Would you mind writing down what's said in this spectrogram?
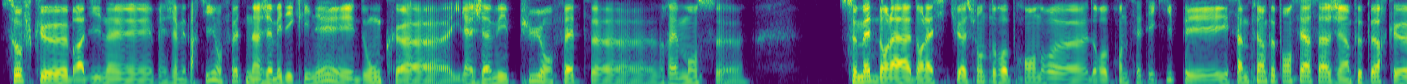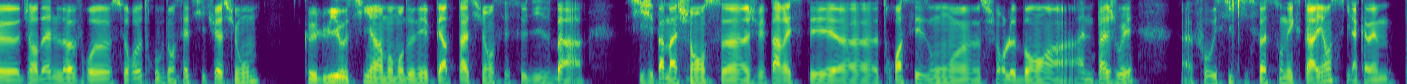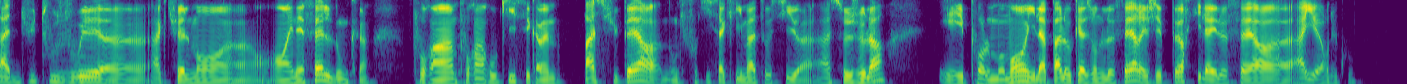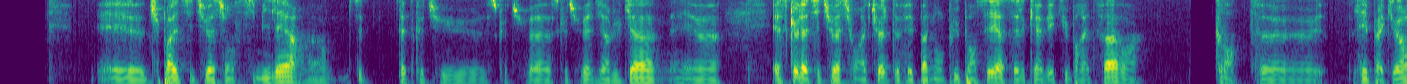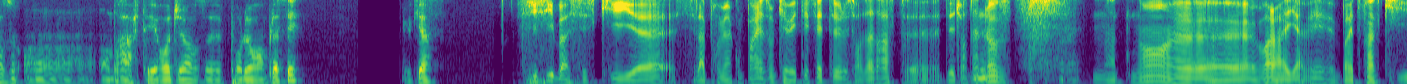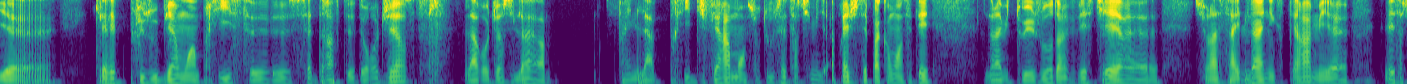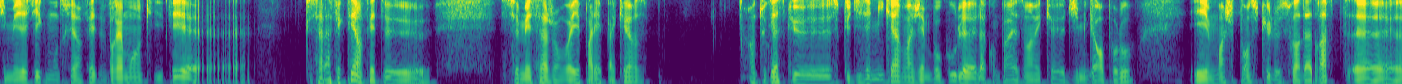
Sauf que Brady n'est jamais parti, en fait, n'a jamais décliné, et donc euh, il a jamais pu, en fait, euh, vraiment se, se mettre dans la, dans la situation de reprendre, de reprendre cette équipe. Et, ça me fait un peu penser à ça. J'ai un peu peur que Jordan Love se retrouve dans cette situation que lui aussi, à un moment donné, perde patience et se dise bah, si j'ai pas ma chance, euh, je vais pas rester euh, trois saisons euh, sur le banc à, ne pas jouer. Il faut aussi qu'il se fasse son expérience. Il a quand même pas du tout joué actuellement en NFL, donc pour un, pour un rookie, c'est quand même pas super. Donc il faut qu'il s'acclimate aussi à, ce jeu-là. Et pour le moment, il n'a pas l'occasion de le faire et j'ai peur qu'il aille le faire ailleurs du coup. Et tu parlais de situations similaires. C'est peut-être que tu, ce, que tu vas, ce que tu vas dire, Lucas. Euh, est-ce que la situation actuelle te fait pas non plus penser à celle qu'a vécu Brett Favre quand euh, les Packers ont, drafté Rodgers pour le remplacer Lucas si, si, bah, c'est ce qui, euh, c'est la première comparaison qui avait été faite le soir de la draft de Jordan Love. Maintenant, voilà, il y avait Brett Favre qui, qui avait plus ou bien moins pris cette draft de Rodgers. Là, Rodgers, il a enfin, il l'a pris différemment, surtout cette sortie médiatique. Après, je sais pas comment c'était dans la vie de tous les jours, dans le vestiaire, euh, sur la sideline, etc. Mais euh, les sorties médiatiques montraient en fait vraiment qu'il était euh, que ça l'affectait en fait ce message envoyé par les Packers. En tout cas, ce que, ce que disait Mika, moi j'aime beaucoup la, comparaison avec Jimmy Garoppolo. Et moi je pense que le soir de la draft,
